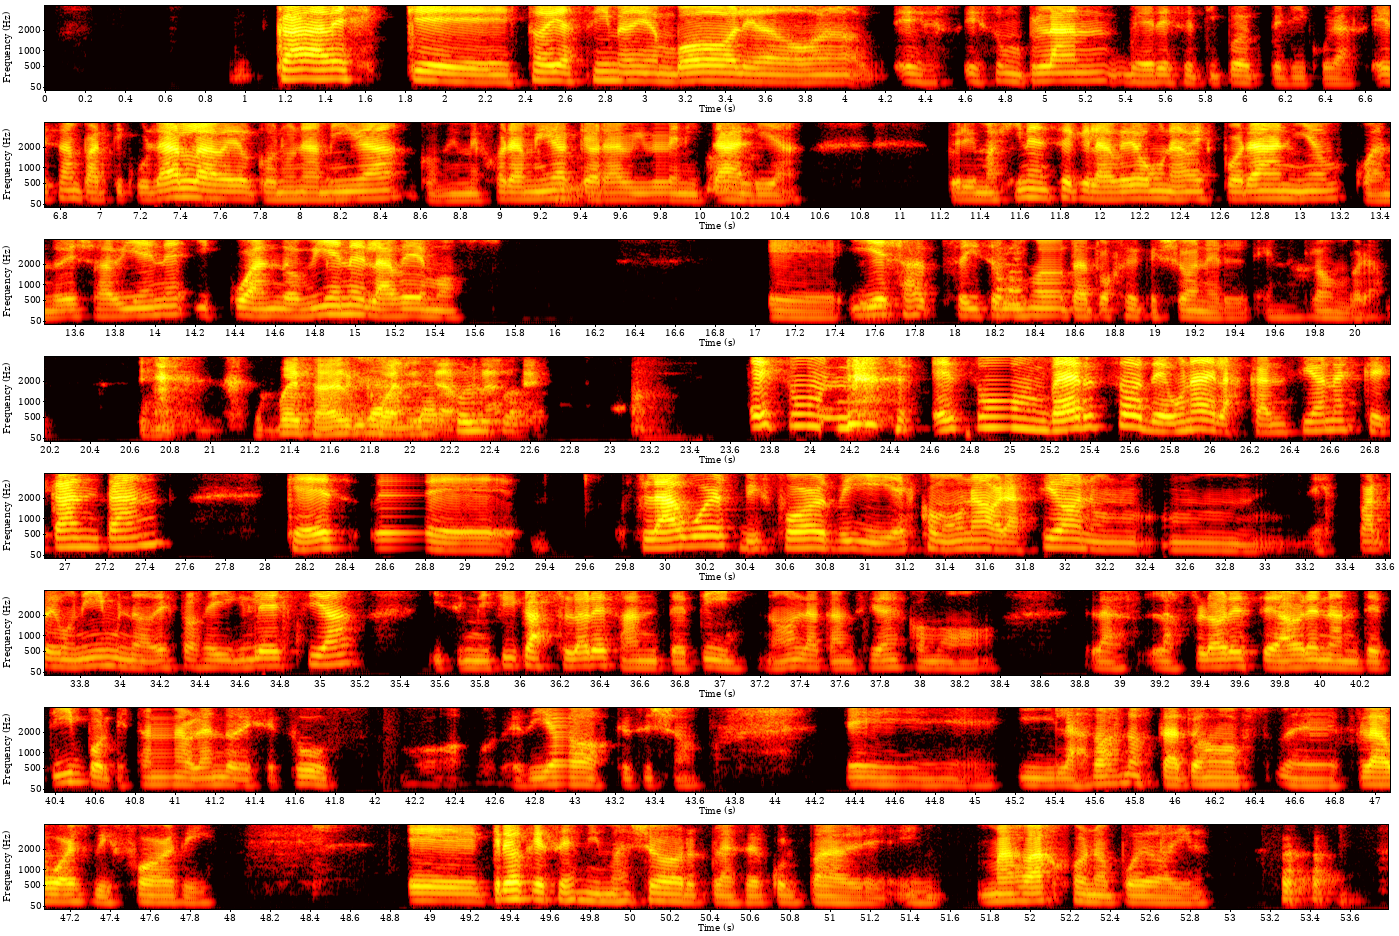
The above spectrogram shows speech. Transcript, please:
Cada vez que estoy así medio en es, es un plan ver ese tipo de películas. Esa en particular la veo con una amiga, con mi mejor amiga, que ahora vive en Italia. Pero imagínense que la veo una vez por año, cuando ella viene, y cuando viene la vemos. Eh, y ella se hizo el mismo tatuaje que yo en el, en el hombro. ¿Puedes saber cuál es la frase? es un, es un verso de una de las canciones que cantan, que es eh, Flowers Before Thee, es como una oración, es parte de un himno de estos de iglesia y significa flores ante ti, ¿no? La canción es como las, flores se abren ante ti porque están hablando de Jesús o, de Dios, qué sé yo. Eh, y las dos nos tatuamos eh, Flowers Before Thee. creo que ese es mi mayor placer culpable y más bajo no puedo ir.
